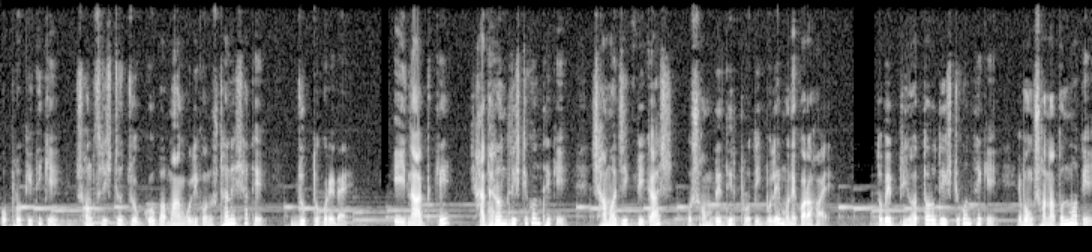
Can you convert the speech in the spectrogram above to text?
ও প্রকৃতিকে সংশ্লিষ্ট যোগ্য বা মাঙ্গলিক অনুষ্ঠানের সাথে যুক্ত করে দেয়। এই নাদকে সাধারণ দৃষ্টিকোণ থেকে সামাজিক বিকাশ ও সমৃদ্ধির প্রতীক বলে মনে করা হয়। তবে বৃহত্তর দৃষ্টিকোণ থেকে এবং সনাতন মতে,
